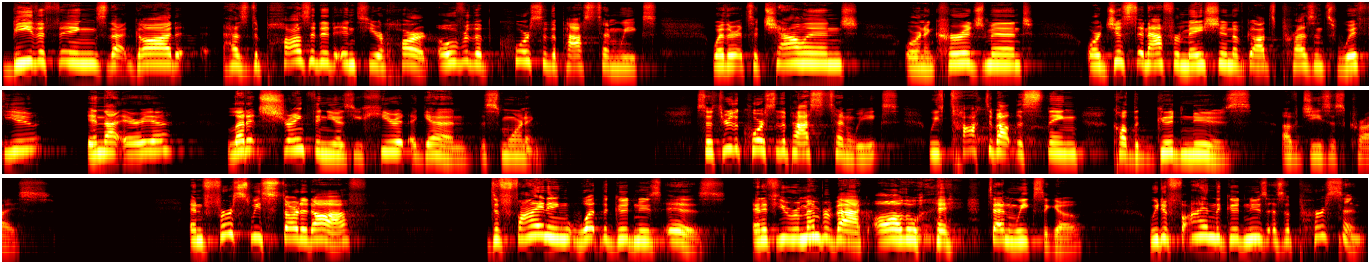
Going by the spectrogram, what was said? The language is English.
be the things that God has deposited into your heart over the course of the past 10 weeks, whether it's a challenge or an encouragement or just an affirmation of God's presence with you in that area. Let it strengthen you as you hear it again this morning. So, through the course of the past 10 weeks, we've talked about this thing called the good news of Jesus Christ. And first, we started off defining what the good news is. And if you remember back all the way 10 weeks ago, we defined the good news as a person,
